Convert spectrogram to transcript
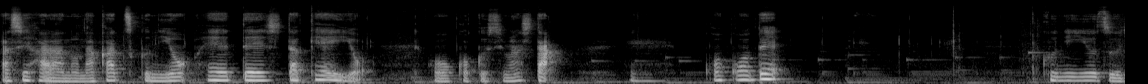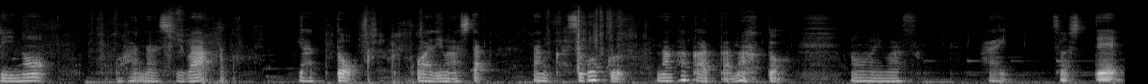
芦原の中津国を平定した経緯を報告しました、えー、ここで国譲りのお話はやっと終わりました。なんかすごく長かったなと思います。はい。そして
